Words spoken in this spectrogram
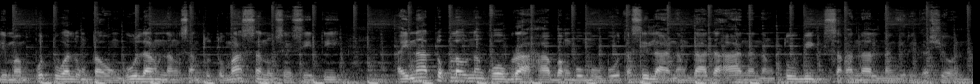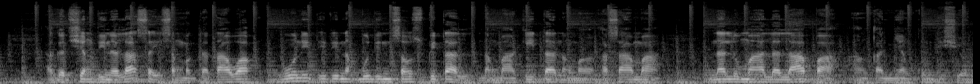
58 taong gulang ng Santo Tomas, San Jose City, ay natuklaw ng kobra habang bumubuta sila ng dadaanan ng tubig sa kanal ng irigasyon. Agad siyang dinala sa isang magtatawak, ngunit itinakbo din sa ospital nang makita ng mga kasama na lumalala pa ang kanyang kondisyon.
